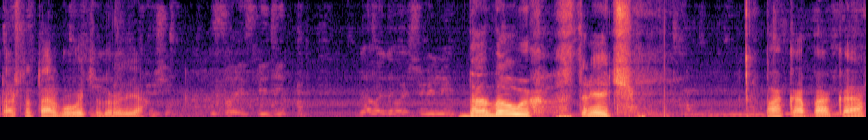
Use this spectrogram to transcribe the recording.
Так что торгуйте, друзья. До новых встреч. Пока-пока.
